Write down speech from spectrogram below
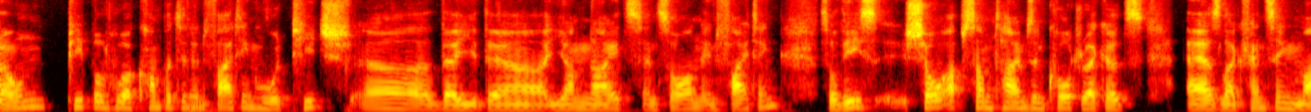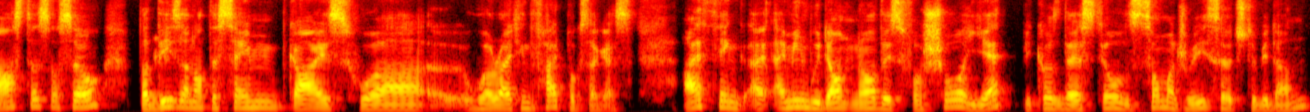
own people who are competent in fighting who would teach uh, their, their young knights and so on in fighting so these show up sometimes in court records as like fencing masters or so but these are not the same guys who are who are writing the fight books i guess i think i, I mean we don't know this for sure yet because there's still so much research to be done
